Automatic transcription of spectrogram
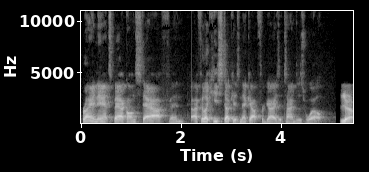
Brian Nance back on staff, and I feel like he stuck his neck out for guys at times as well. Yeah,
